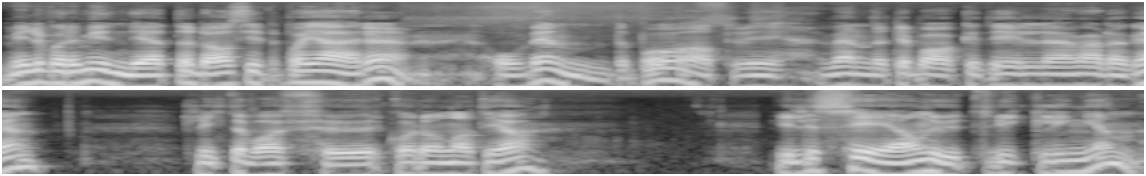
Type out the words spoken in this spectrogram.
vil våre myndigheter da sitte på gjerdet og vente på at vi vender tilbake til hverdagen, slik det var før koronatida? Vil de se an utviklingen,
